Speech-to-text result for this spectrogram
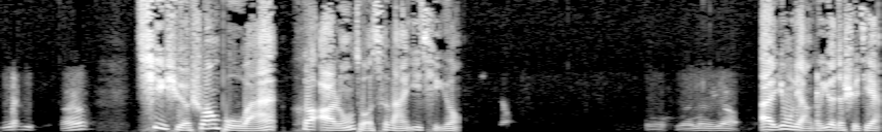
嗯啊，气血双补丸和耳聋左慈丸一起用，嗯，有那个药。哎，用两个月的时间，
